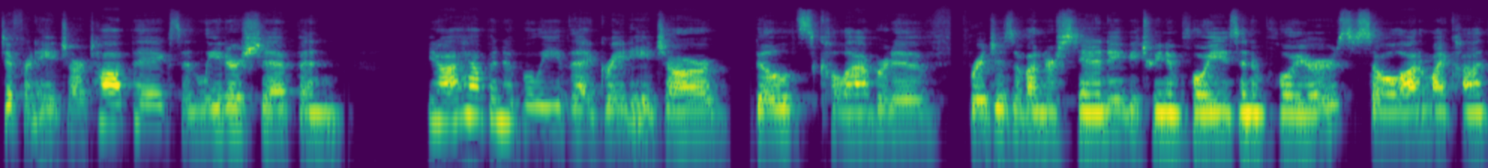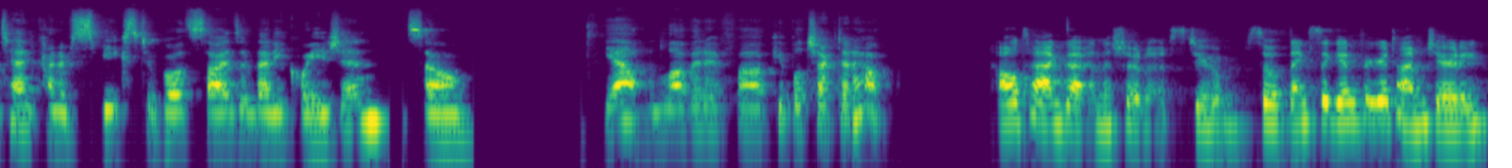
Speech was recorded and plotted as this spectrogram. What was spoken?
different HR topics and leadership, and you know, I happen to believe that great HR builds collaborative bridges of understanding between employees and employers. So a lot of my content kind of speaks to both sides of that equation. So yeah, I'd love it if uh, people checked it out. I'll tag that in the show notes too. So thanks again for your time, Charity.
